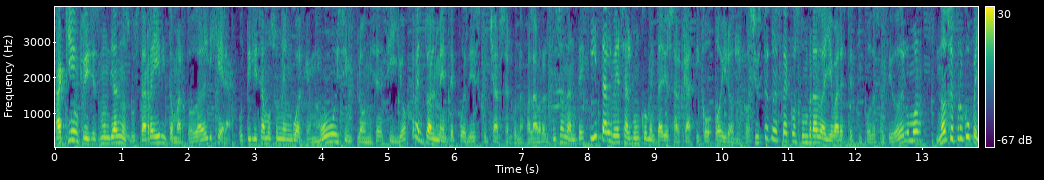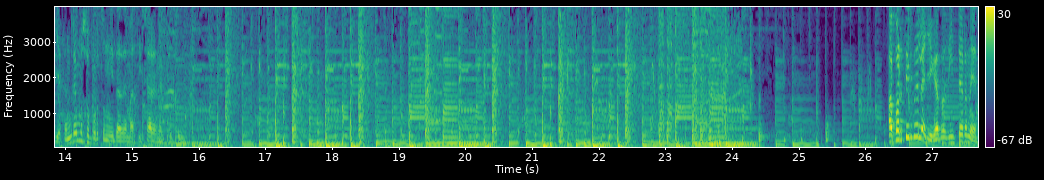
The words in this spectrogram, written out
Aquí en Crisis Mundial nos gusta reír y tomar todo a la ligera. Utilizamos un lenguaje muy simplón y sencillo. Eventualmente puede escucharse alguna palabra altisonante y tal vez algún comentario sarcástico o irónico. Si usted no está acostumbrado a llevar este tipo de sentido del humor, no se preocupe, ya tendremos oportunidad de matizar en el futuro. A partir de la llegada de Internet,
